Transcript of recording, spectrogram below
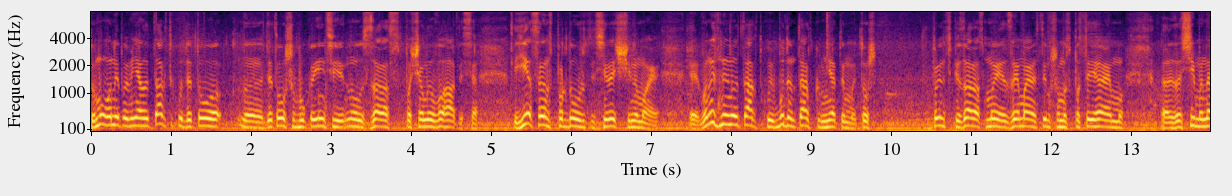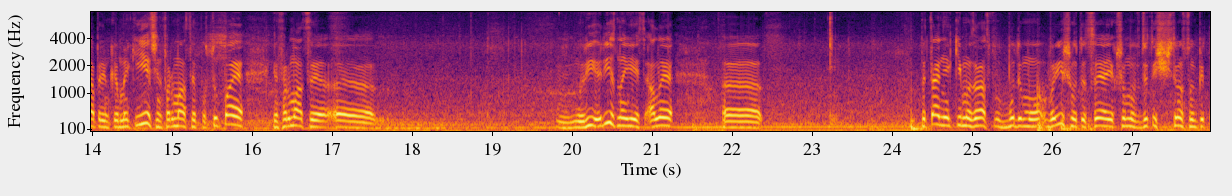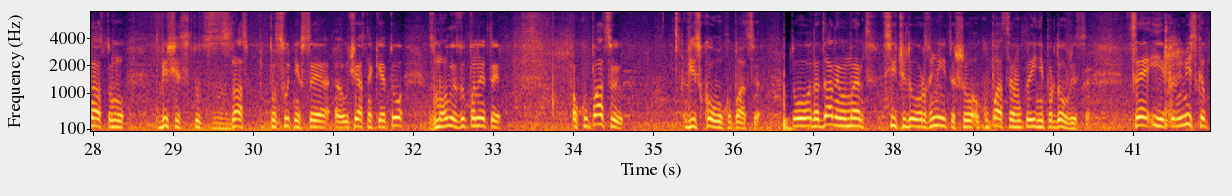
Тому вони поміняли тактику для того, е, для того, щоб українці ну, зараз почали вагатися. Є сенс продовжити ці речі чи немає. Е, Вони змінили тактику і будемо тактику міняти ми. Тож в принципі, зараз ми займаємося тим, що ми спостерігаємо е, за всіма напрямками, які є. Інформація поступає, інформація е, різна є, але е, питання, які ми зараз будемо вирішувати, це якщо ми в 2014-2015 більшість тут з нас присутніх це е, учасники АТО змогли зупинити окупацію військову окупацію, то на даний момент всі чудово розумієте, що окупація в Україні продовжується. Це і економічна,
